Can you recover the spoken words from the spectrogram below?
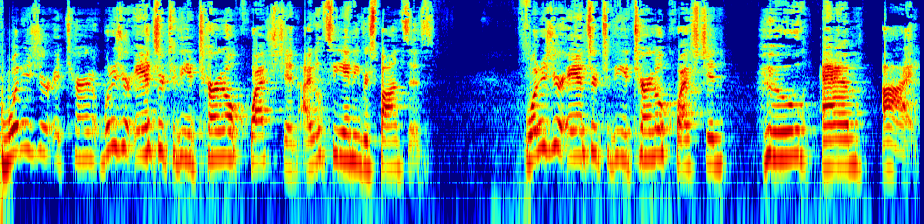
What is your eternal what is your answer to the eternal question? I don't see any responses. What is your answer to the eternal question, who am I?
